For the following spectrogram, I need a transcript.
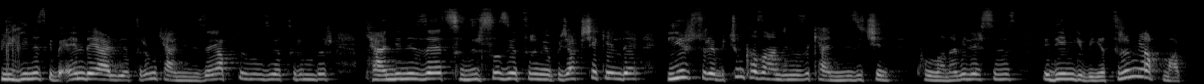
Bildiğiniz gibi en değerli yatırım kendinize yaptığınız yatırımdır. Kendinize sınırsız yatırım yapacak şekilde bir süre bütün kazancınızı kendiniz için kullanabilirsiniz. Dediğim gibi yatırım yapmak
